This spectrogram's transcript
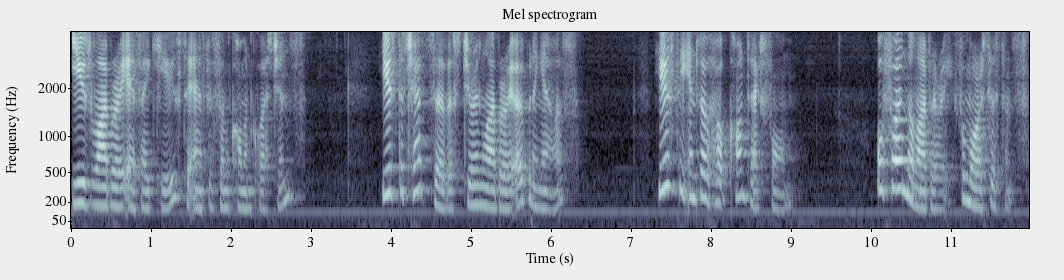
use library FAQs to answer some common questions, use the chat service during library opening hours, use the Info Help contact form, or phone the library for more assistance.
